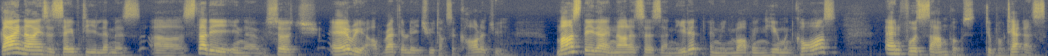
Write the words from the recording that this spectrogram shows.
Guidelines and safety limits are studied in a research area of regulatory toxicology. Mass data analysis are needed and involving human cohorts and food samples to protect us.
